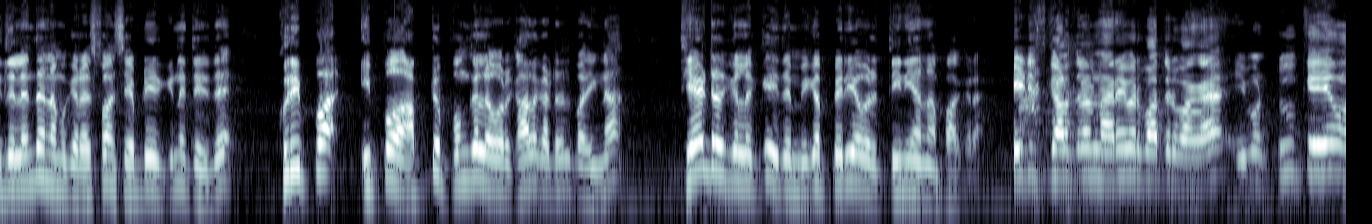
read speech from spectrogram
இதுலேருந்து நமக்கு ரெஸ்பான்ஸ் எப்படி இருக்குன்னு தெரியுது. குறிப்பாக இப்போ அப் டு பொங்கல் ஒரு காலகட்டத்தில் பார்த்தீங்கன்னா தியேட்டர்களுக்கு இது மிகப்பெரிய ஒரு தீனியாக நான் பார்க்குறேன் எயிட்டிஸ் காலத்தில் நிறைய பேர் பார்த்துருப்பாங்க இப்போ டூ கேயும்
